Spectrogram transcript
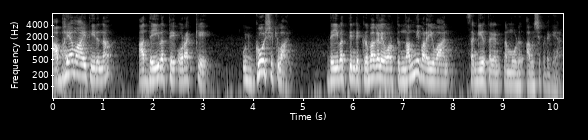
അഭയമായി തീരുന്ന ആ ദൈവത്തെ ഉറക്കെ ഉദ്ഘോഷിക്കുവാൻ ദൈവത്തിന്റെ കൃപകളെ ഓർത്ത് നന്ദി പറയുവാൻ സങ്കീർത്തകൻ നമ്മോട് ആവശ്യപ്പെടുകയാണ്.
